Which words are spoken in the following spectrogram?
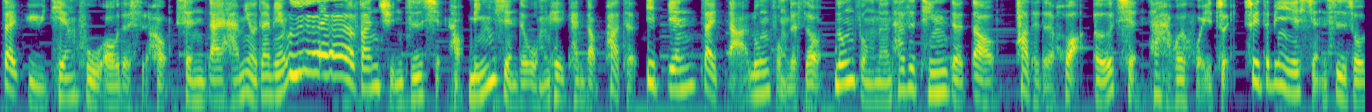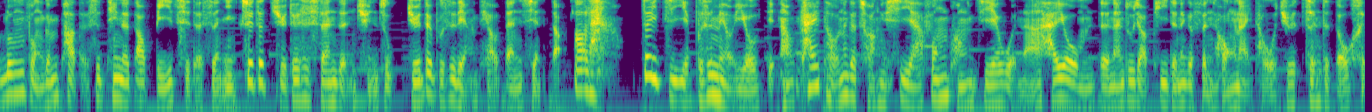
在雨天互殴的时候，神代还没有在那边呃翻群之前，哈，明显的我们可以看到 Pat 一边在打龙凤的时候，龙凤呢他是听得到 Part 的话，而且他还会回嘴，所以这边也显示说，l u n f o n 跟 Part 是听得到彼此的声音，所以这绝对是三人群组，绝对不是两条单线道。好了。这一集也不是没有优点，然后开头那个床戏啊，疯狂接吻啊，还有我们的男主角披的那个粉红奶头，我觉得真的都很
